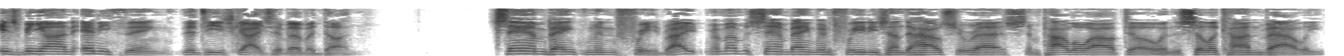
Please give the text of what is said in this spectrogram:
is beyond anything that these guys have ever done. Sam Bankman Fried, right? Remember Sam Bankman Fried? He's under house arrest in Palo Alto in the Silicon Valley.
